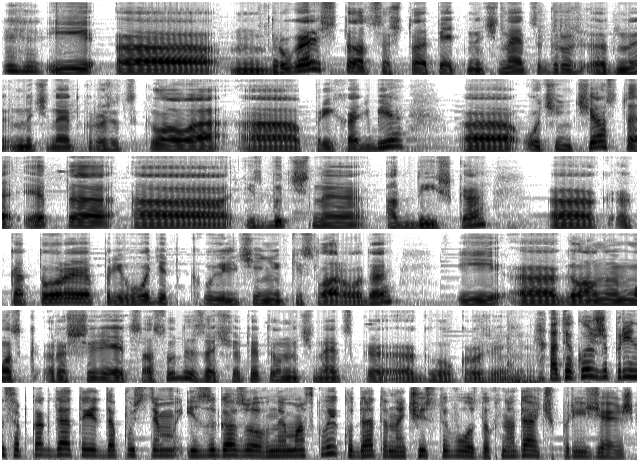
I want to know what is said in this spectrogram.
И э, другая ситуация, что опять начинается груж... начинает кружиться голова э, при ходьбе, э, очень часто это э, избыточная одышка, э, которая приводит к увеличению кислорода и э, головной мозг расширяет сосуды, за счет этого начинается э, головокружение. А такой же принцип, когда ты, допустим, из загазованной Москвы куда-то на чистый воздух, на дачу приезжаешь,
